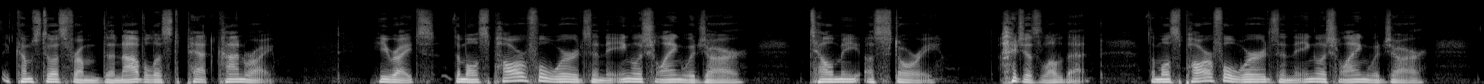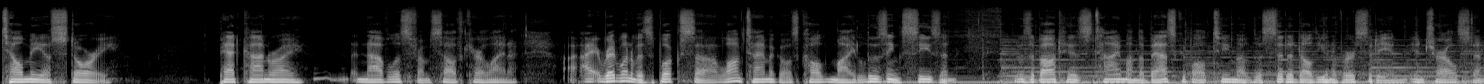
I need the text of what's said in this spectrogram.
it comes to us from the novelist Pat Conroy. He writes The most powerful words in the English language are, Tell me a story. I just love that. The most powerful words in the English language are, Tell me a story. Pat Conroy, a novelist from South Carolina. I read one of his books uh, a long time ago. It's called My Losing Season. It was about his time on the basketball team of the Citadel University in, in Charleston.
